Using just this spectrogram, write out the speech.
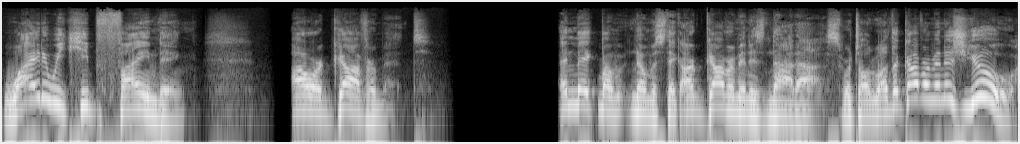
Why do we keep finding our government. And make no mistake, our government is not us. We're told, well, the government is you,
